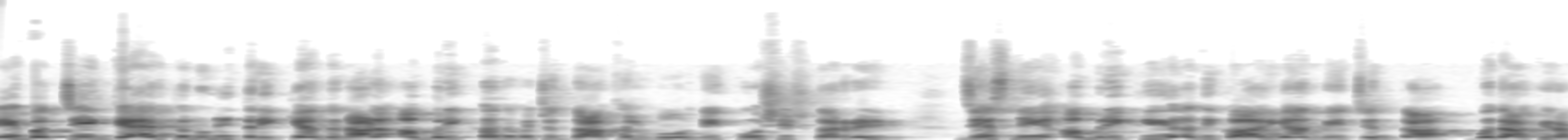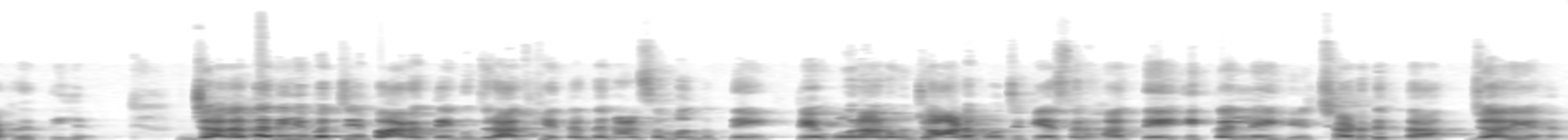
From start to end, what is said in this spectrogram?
ਇਹ ਬੱਚੇ ਗੈਰ ਕਾਨੂੰਨੀ ਤਰੀਕਿਆਂ ਦੇ ਨਾਲ ਅਮਰੀਕਾ ਦੇ ਵਿੱਚ ਦਾਖਲ ਹੋਣ ਦੀ ਕੋਸ਼ਿਸ਼ ਕਰ ਰਹੇ ਨੇ ਜਿਸ ਨੇ ਅਮਰੀਕੀ ਅਧਿਕਾਰੀਆਂ ਦੀ ਚਿੰਤਾ ਵਧਾ ਕੇ ਰੱਖ ਦਿੱਤੀ ਹੈ। ਜ਼ਿਆਦਾਤਰ ਇਹ ਬੱਚੇ ਭਾਰਤ ਤੇ ਗੁਜਰਾਤ ਖੇਤਰ ਦੇ ਨਾਲ ਸੰਬੰਧਿਤ ਨੇ ਤੇ ਉਹਨਾਂ ਨੂੰ ਜਾਣਬੁੱਝ ਕੇ ਸਰਹੱਦ ਤੇ ਇਕੱਲੇ ਹੀ ਛੱਡ ਦਿੱਤਾ ਜਾ ਰਿਹਾ ਹੈ।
